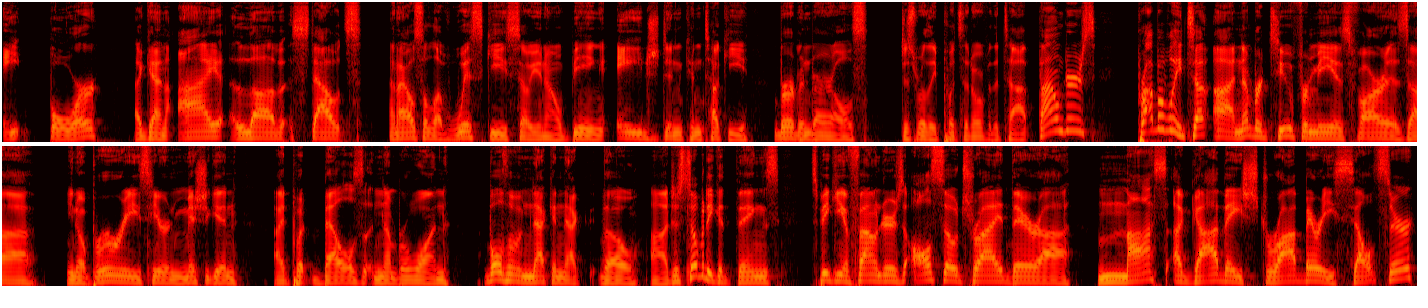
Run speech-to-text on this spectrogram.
8 4. Again, I love stouts and I also love whiskey. So, you know, being aged in Kentucky bourbon barrels just really puts it over the top. Founders, probably t- uh, number two for me as far as, uh, you know, breweries here in Michigan. I'd put Bell's number one. Both of them neck and neck, though. Uh, just so many good things. Speaking of founders, also tried their uh, Mas Agave Strawberry Seltzer.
